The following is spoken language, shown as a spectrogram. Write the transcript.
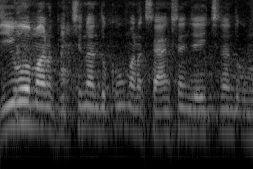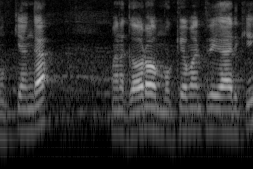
జీవో మనకు ఇచ్చినందుకు మనకు శాంక్షన్ చేయించినందుకు ముఖ్యంగా మన గౌరవ ముఖ్యమంత్రి గారికి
